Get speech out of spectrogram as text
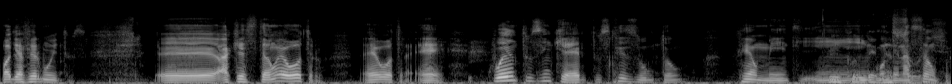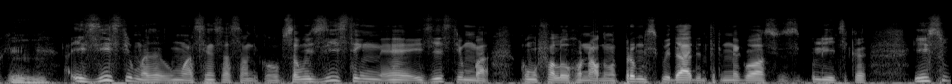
pode haver muitos. É, a questão é outra, é outra, é quantos inquéritos resultam realmente em, em condenação, porque uhum. existe uma, uma sensação de corrupção, existem, é, existe uma, como falou o Ronaldo, uma promiscuidade entre negócios e política. Isso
